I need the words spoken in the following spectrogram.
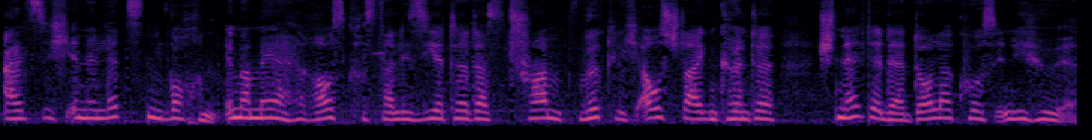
Als sich in den letzten Wochen immer mehr herauskristallisierte, dass Trump wirklich aussteigen könnte, schnellte der Dollarkurs in die Höhe.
